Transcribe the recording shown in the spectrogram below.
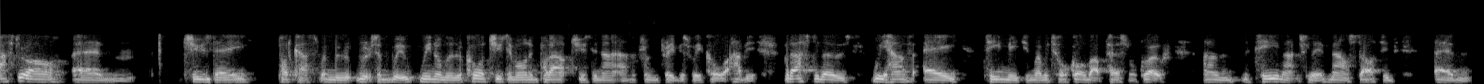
after our um, Tuesday podcast when we, we we normally record Tuesday morning, put out Tuesday night from the previous week or what have you. But after those, we have a team meeting where we talk all about personal growth, and the team actually have now started um,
